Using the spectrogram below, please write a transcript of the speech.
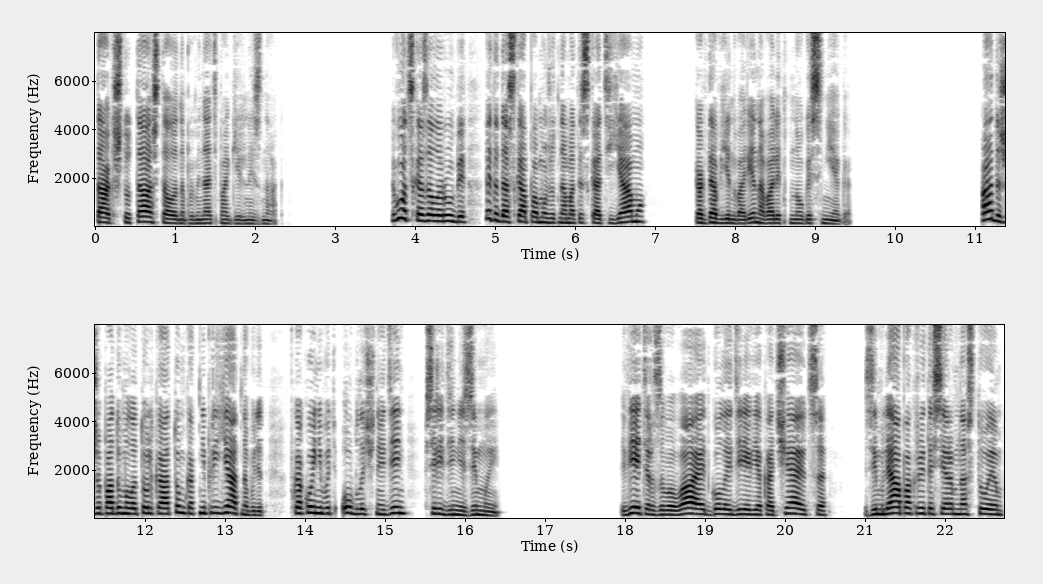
так что та стала напоминать могильный знак. «Вот», — сказала Руби, — «эта доска поможет нам отыскать яму, когда в январе навалит много снега». Ада же подумала только о том, как неприятно будет в какой-нибудь облачный день в середине зимы. Ветер завывает, голые деревья качаются, земля покрыта серым настоем.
